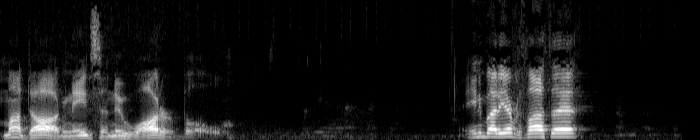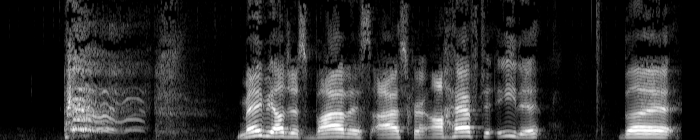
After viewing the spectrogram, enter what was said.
my dog needs a new water bowl. Anybody ever thought that? maybe I'll just buy this ice cream. I'll have to eat it, but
